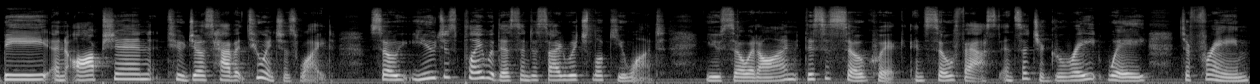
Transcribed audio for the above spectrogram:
be an option to just have it two inches wide. So you just play with this and decide which look you want. You sew it on. This is so quick and so fast and such a great way to frame.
